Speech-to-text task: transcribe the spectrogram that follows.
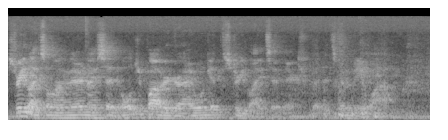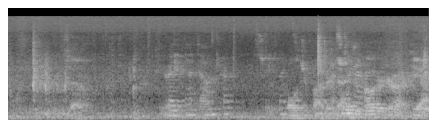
streetlights along there? And I said, hold your powder dry, we'll get the streetlights in there, but it's gonna be a while. So, You writing that down, Trev? Street lights? hold your powder That's dry. okay. Powder dry. Yeah.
